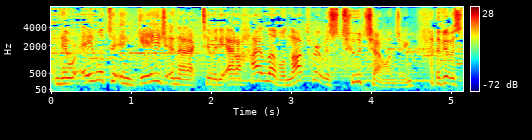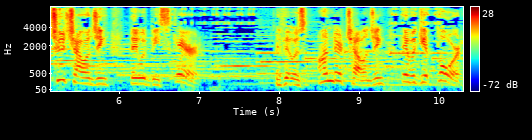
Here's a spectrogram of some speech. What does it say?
and they were able to engage in that activity at a high level, not to where it was too challenging. If it was too challenging, they would be scared. If it was under challenging, they would get bored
